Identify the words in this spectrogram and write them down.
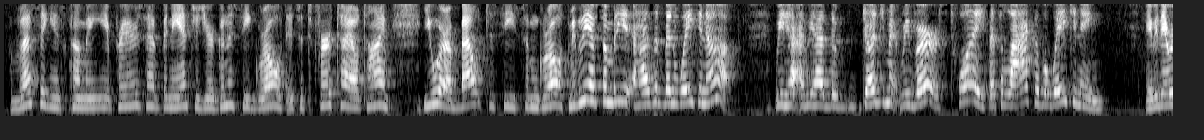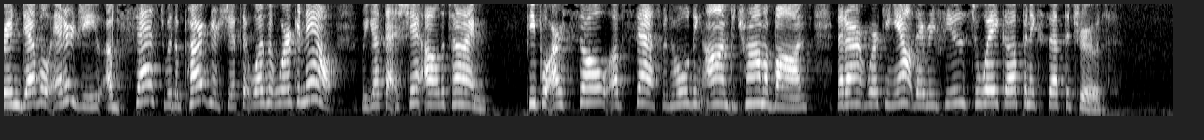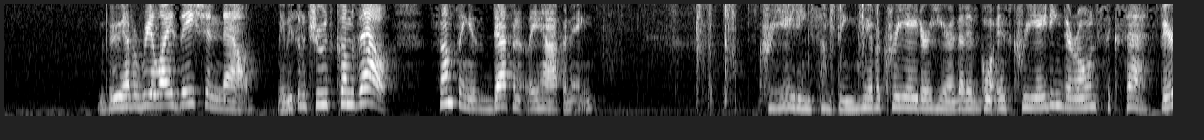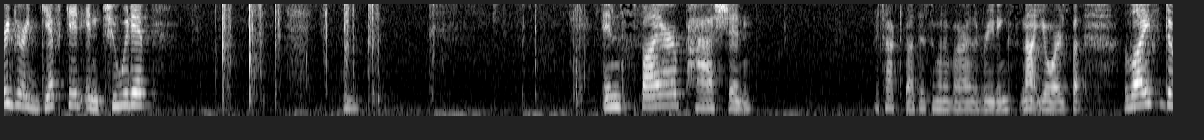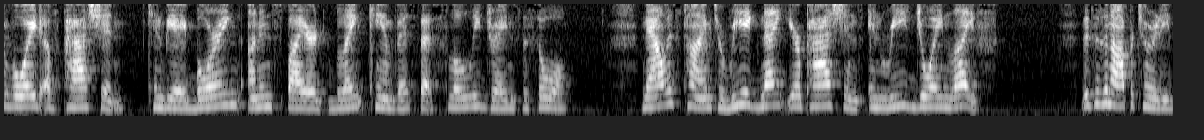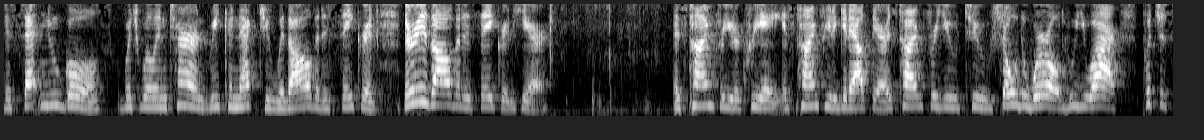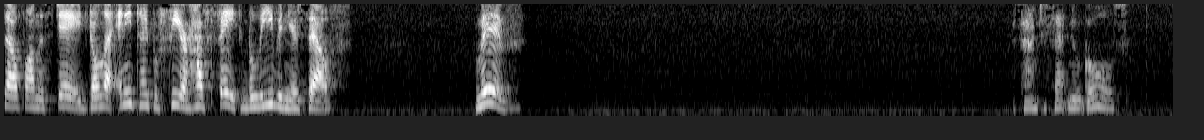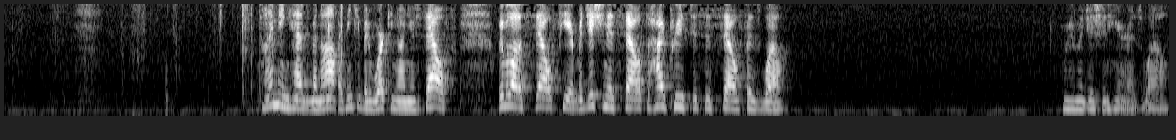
A blessing is coming. Your prayers have been answered. You're going to see growth. It's a fertile time. You are about to see some growth. Maybe we have somebody that hasn't been waking up. We, ha- we had the judgment reversed twice. That's a lack of awakening. Maybe they were in devil energy, obsessed with a partnership that wasn't working out. We got that shit all the time. People are so obsessed with holding on to trauma bonds that aren't working out, they refuse to wake up and accept the truth. Maybe we have a realization now. Maybe some truth comes out. Something is definitely happening. Creating something. We have a creator here that is going is creating their own success. Very, very gifted, intuitive. Inspire passion. I talked about this in one of our other readings, not yours, but life devoid of passion can be a boring, uninspired, blank canvas that slowly drains the soul. Now is time to reignite your passions and rejoin life. This is an opportunity to set new goals, which will in turn reconnect you with all that is sacred. There is all that is sacred here. It's time for you to create. It's time for you to get out there. It's time for you to show the world who you are. Put yourself on the stage. Don't let any type of fear. Have faith. Believe in yourself. Live. It's time to set new goals. Timing has been off. I think you've been working on yourself. We have a lot of self here. Magician is self. The High Priestess is self as well. We have Magician here as well.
